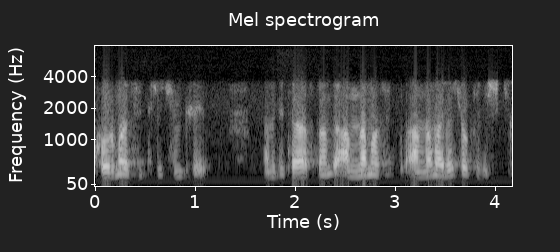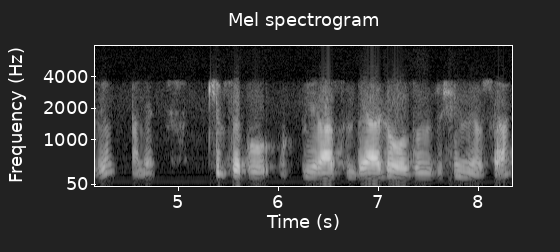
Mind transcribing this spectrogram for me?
koruma fikri çünkü hani bir taraftan da anlama anlamayla çok ilişkili. Hani kimse bu mirasın değerli olduğunu düşünmüyorsa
